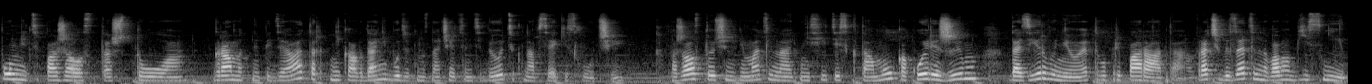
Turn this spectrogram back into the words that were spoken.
Помните, пожалуйста, что грамотный педиатр никогда не будет назначать антибиотик на всякий случай. Пожалуйста, очень внимательно отнеситесь к тому, какой режим дозирования у этого препарата. Врач обязательно вам объяснит,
